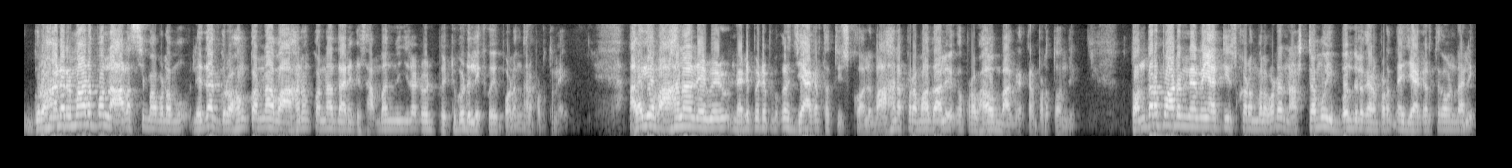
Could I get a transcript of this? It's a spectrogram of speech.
గృహ నిర్మాణ పనులు ఆలస్యం అవ్వడము లేదా గృహం కొన్నా వాహనం కొన్నా దానికి సంబంధించినటువంటి పెట్టుబడులు ఎక్కువైపోవడం కనపడుతున్నాయి. అలాగే వాహనాలు నడిపేటప్పుడు కూడా జాగ్రత్త తీసుకోవాలి. వాహన ప్రమాదాల యొక్క ప్రభావం బాగా కనపడుతుంది. తొందరపాటు నిర్ణయాలు తీసుకోవడం వల్ల కూడా నష్టము ఇబ్బందులు కనపడుతున్నాయి. జాగ్రత్తగా ఉండాలి.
